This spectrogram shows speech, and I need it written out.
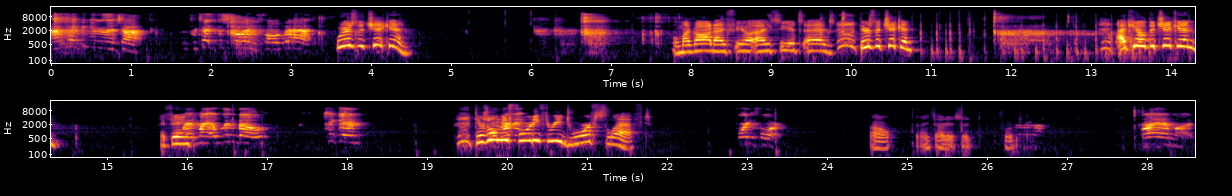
I'm typing in the chat. Protect the shrine. Fall back. Where's the chicken? Oh my god! I feel. I see its eggs. There's the chicken. I killed the chicken. I think. have my limbo. Chicken. There's only 43 dwarfs left. 44. Oh, I thought it said 40. I am live.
